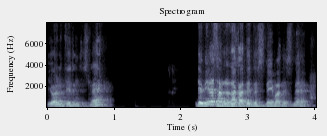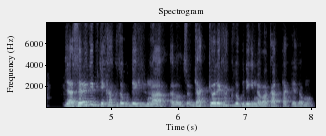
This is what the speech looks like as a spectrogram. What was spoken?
言われているんですね。で、皆さんの中でですね、今ですね、じゃあセレンディピティ獲得できるのは、あのその逆境で獲得できるのは分かったけども、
